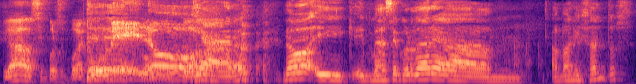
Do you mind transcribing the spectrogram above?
Claro, sí, por supuesto. Eh. Claro. No, y que me hace acordar a, mm, a Mario Santos.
